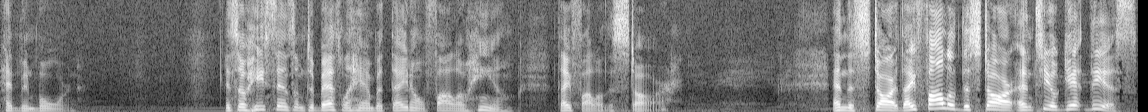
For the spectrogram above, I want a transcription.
had been born. And so he sends them to Bethlehem, but they don't follow him. They follow the star. And the star, they followed the star until, get this,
